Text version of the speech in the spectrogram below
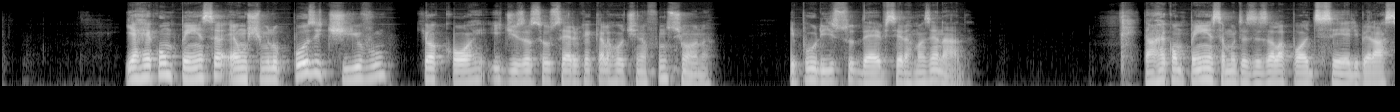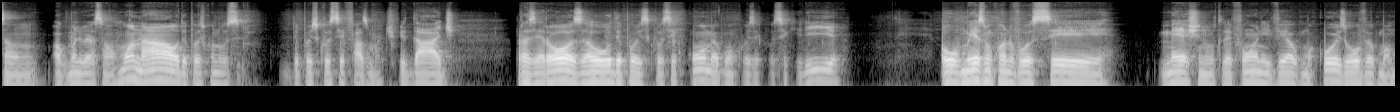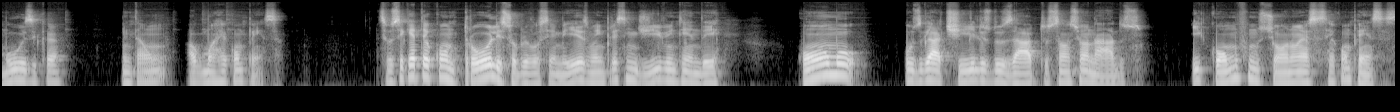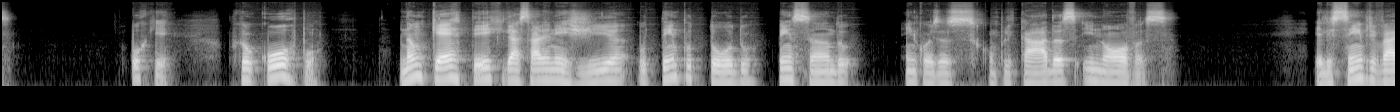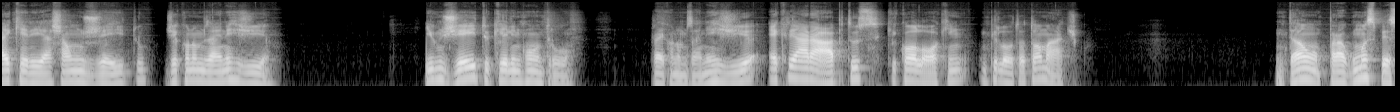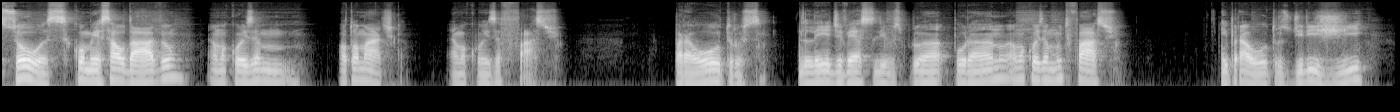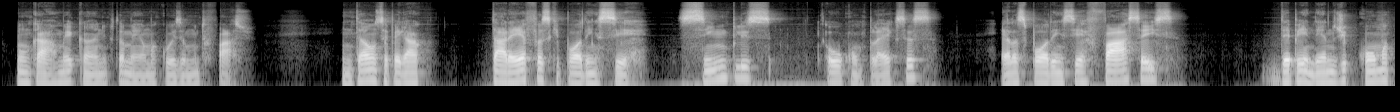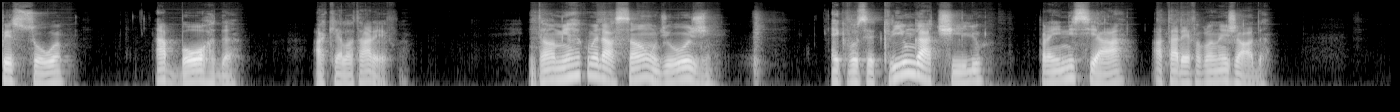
E a recompensa é um estímulo positivo que ocorre e diz ao seu cérebro que aquela rotina funciona e por isso deve ser armazenada. Então a recompensa muitas vezes ela pode ser liberação, alguma liberação hormonal, depois quando você depois que você faz uma atividade prazerosa ou depois que você come alguma coisa que você queria, ou mesmo quando você mexe no telefone e vê alguma coisa, ouve alguma música, então alguma recompensa. Se você quer ter controle sobre você mesmo, é imprescindível entender como os gatilhos dos hábitos são acionados e como funcionam essas recompensas. Por quê? Porque o corpo não quer ter que gastar energia o tempo todo pensando em coisas complicadas e novas. Ele sempre vai querer achar um jeito de economizar energia. E um jeito que ele encontrou para economizar energia é criar hábitos que coloquem em piloto automático. Então, para algumas pessoas, comer saudável é uma coisa automática, é uma coisa fácil. Para outros, ler diversos livros por ano é uma coisa muito fácil. E para outros, dirigir um carro mecânico também é uma coisa muito fácil. Então, você pegar tarefas que podem ser simples ou complexas, elas podem ser fáceis dependendo de como a pessoa aborda aquela tarefa. Então, a minha recomendação de hoje é que você crie um gatilho para iniciar a tarefa planejada.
